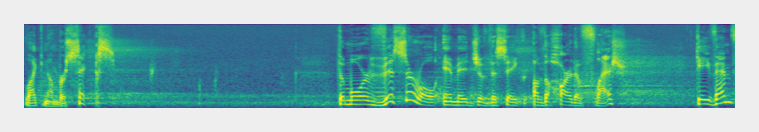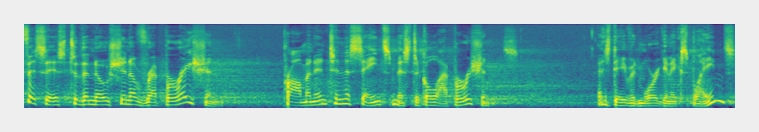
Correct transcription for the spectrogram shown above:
like number six. The more visceral image of the, sacred, of the heart of flesh gave emphasis to the notion of reparation, prominent in the saints' mystical apparitions. As David Morgan explains,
